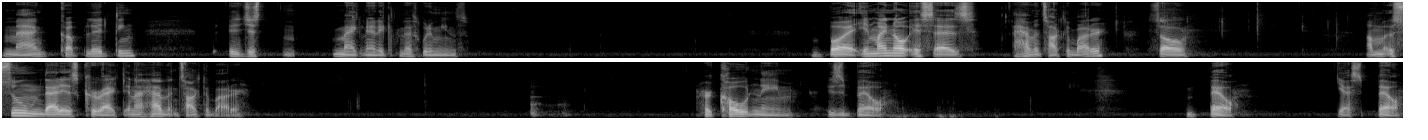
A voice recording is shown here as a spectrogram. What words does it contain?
mag cup lid thing. It's just magnetic. That's what it means. But in my note, it says I haven't talked about her, so I'm assume that is correct, and I haven't talked about her. Her code name is Belle. Belle. Yes, Belle.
